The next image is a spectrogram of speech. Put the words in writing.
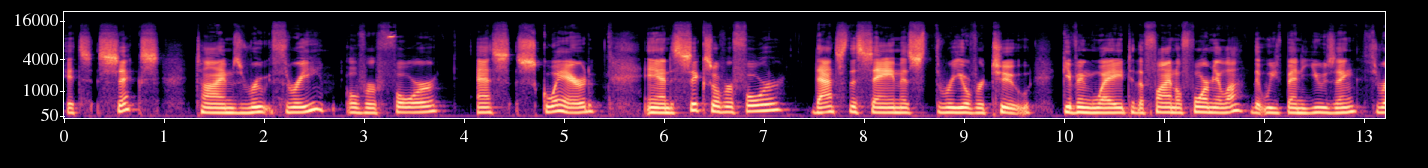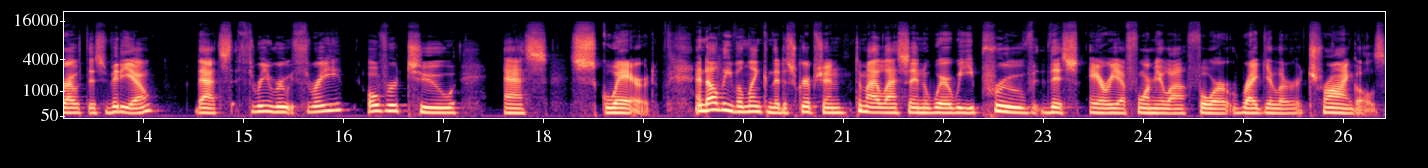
It's 6 times root 3 over 4s squared, and 6 over 4 that's the same as 3 over 2, giving way to the final formula that we've been using throughout this video. That's 3 root 3 over 2 s squared. And I'll leave a link in the description to my lesson where we prove this area formula for regular triangles.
